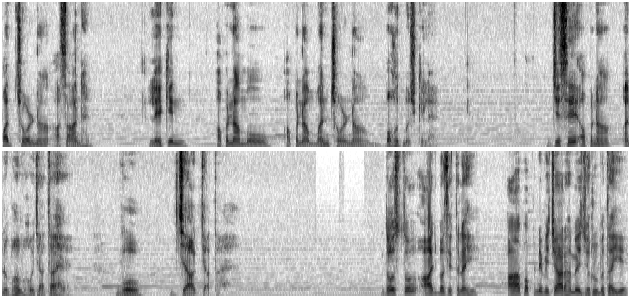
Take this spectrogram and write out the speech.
पद छोड़ना आसान है। लेकिन अपना मोह अपना मन छोड़ना बहुत मुश्किल है। जिसे अपना अनुभव हो जाता है, वो जाग जाता है। दोस्तों, आज बस इतना ही। आप अपने विचार हमें ज़रूर बताइए।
